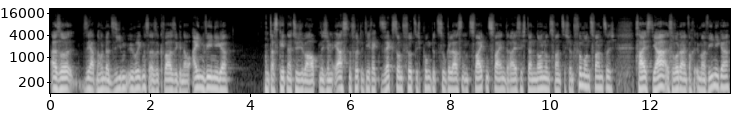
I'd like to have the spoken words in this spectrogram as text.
Also sie hatten 107 übrigens, also quasi genau ein weniger. Und das geht natürlich überhaupt nicht. Im ersten Viertel direkt 46 Punkte zugelassen, im zweiten 32, dann 29 und 25. Das heißt, ja, es wurde einfach immer weniger.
